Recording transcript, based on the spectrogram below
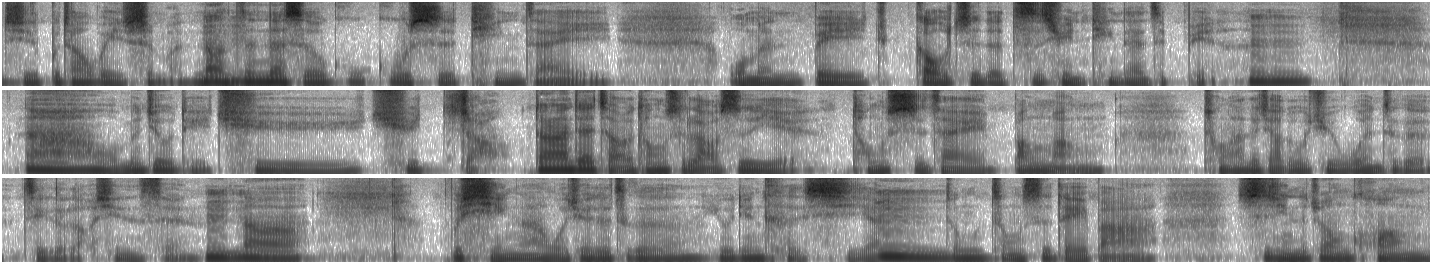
其实不知道为什么。那那那时候故故事停在我们被告知的资讯停在这边，嗯哼，那我们就得去去找。当然，在找的同时，老师也同时在帮忙从他的角度去问这个这个老先生。嗯，那不行啊，我觉得这个有点可惜啊。嗯，总总是得把事情的状况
